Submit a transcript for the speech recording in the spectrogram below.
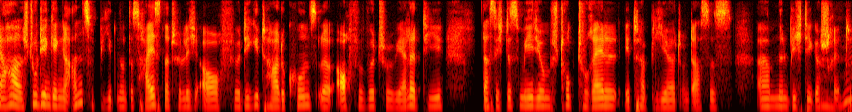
ja, Studiengänge anzubieten. Und das heißt natürlich auch für digitale Kunst oder auch für Virtual Reality, dass sich das Medium strukturell etabliert und das ist ähm, ein wichtiger Schritt.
